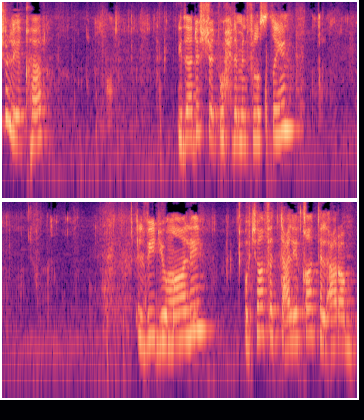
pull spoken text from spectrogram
شو اللي يقهر؟ إذا دشت وحدة من فلسطين الفيديو مالي وشافت تعليقات العرب.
